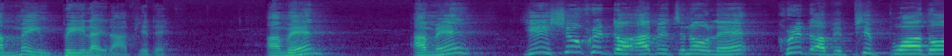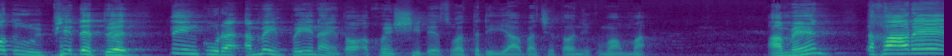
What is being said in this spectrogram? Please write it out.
အမိန်ပေးလိုက်တာဖြစ်တယ်အာမင်အာမင်ယေရှုခရစ်တော်အပြင်ကျွန်တော်လည်းခရစ်တော်အပြင်ဖြစ်ပွားသောသူဖြစ်တဲ့အတွက်သင်ကိုယ်တိုင်အမိန်ပေးနိုင်သောအခွင့်ရှိတယ်ဆိုတာတတိယပါချစ်တော်ညီကောင်မအာမင်တခါတည်း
